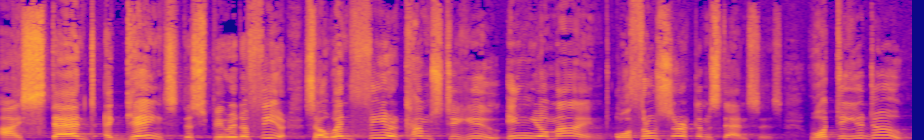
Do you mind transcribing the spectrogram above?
I stand against the spirit of fear. So, when fear comes to you in your mind or through circumstances, what do you do?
